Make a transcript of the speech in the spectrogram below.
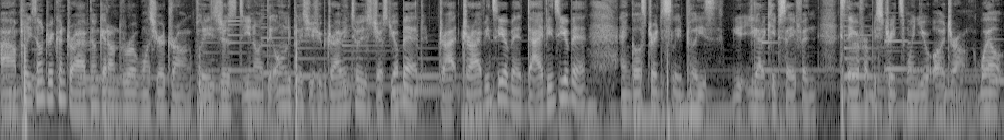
um, please don't drink and drive. Don't get on the road once you're drunk. Please just, you know, the only place you should be driving to is just your bed. Drive, drive into your bed, dive into your bed, and go straight to sleep, please. You, you got to keep safe and stay away from the streets when you are drunk. Well,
